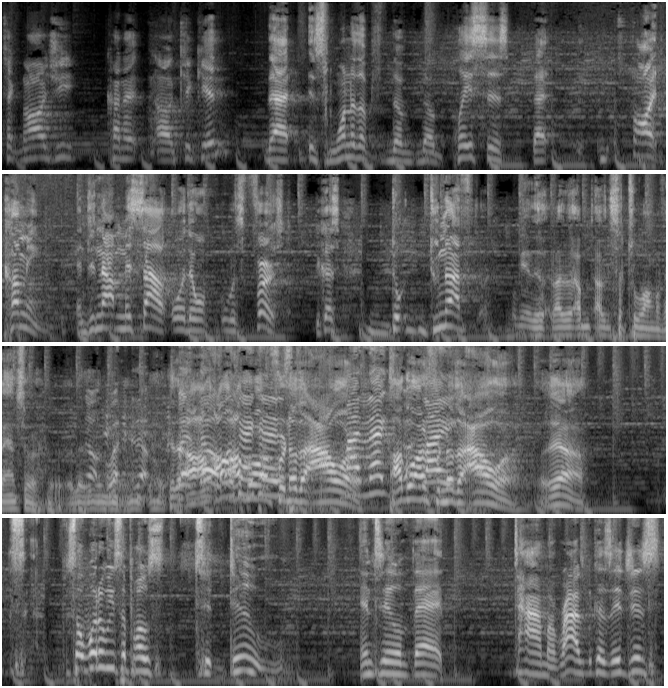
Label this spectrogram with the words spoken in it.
technology kind of uh, kick in, that it's one of the, the, the, places that saw it coming and did not miss out or there was first. Because do, do not. Okay, I'm, I'm, it's a too long of answer. No, no, I'll, no, I'll, okay, I'll, go on for another hour. Next, I'll go on like, for another hour. Yeah. So what are we supposed to do until that time arrives? Because it just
